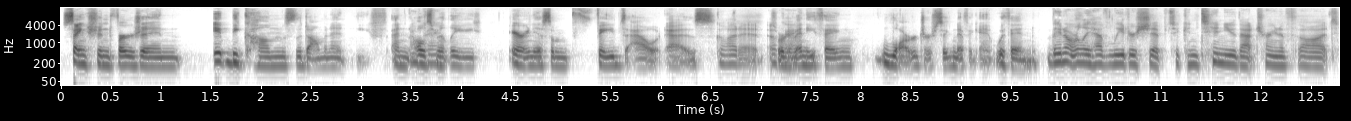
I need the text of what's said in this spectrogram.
sanctioned version, it becomes the dominant belief. And Okay. ultimately, Arianism fades out as Got it. Okay. sort of anything large or significant within. they don't really have leadership to continue that train of thought.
